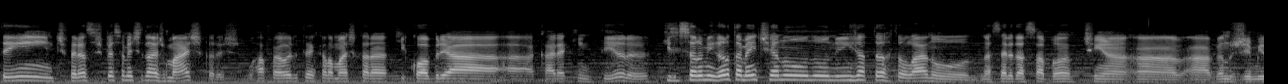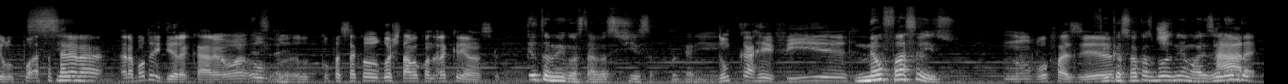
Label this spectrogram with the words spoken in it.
tem diferença, especialmente nas máscaras. O Rafael ele tem aquela máscara que cobre a, a careca inteira. Que, se eu não me engano, também tinha no, no Ninja Turtle lá no, na série da Saban. Tinha a, a Vênus de Milo. Pô, essa Sim. série era, era mó doideira, cara. Eu, eu, eu, eu confessar que eu gostava quando era criança. Eu também gostava, eu assisti essa porcaria. Nunca revi, Não faça isso. Não vou fazer. Fica só com as boas memórias. Eu Cara, lembro.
